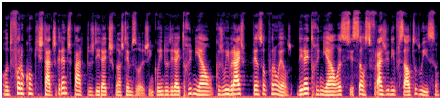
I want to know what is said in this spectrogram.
onde foram conquistados grandes parte dos direitos que nós temos hoje, incluindo o direito de reunião, que os liberais pensam que foram eles, direito de reunião, associação, sufrágio universal, tudo isso,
